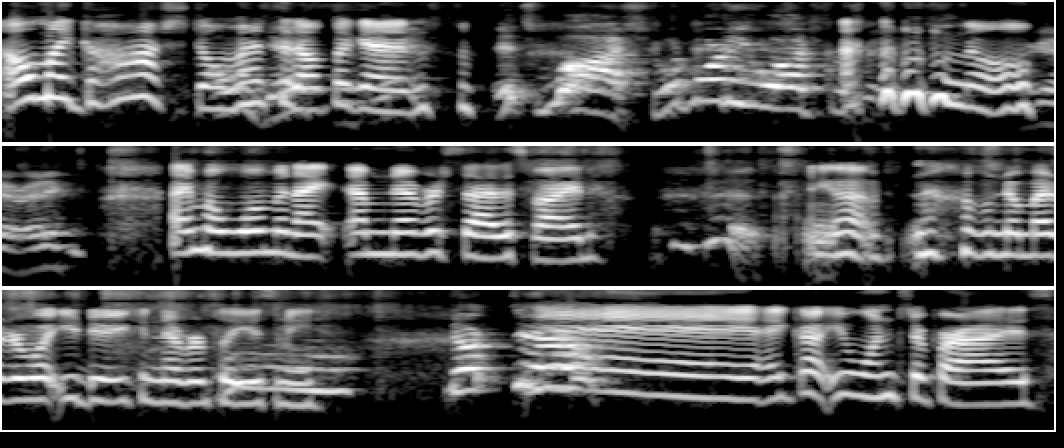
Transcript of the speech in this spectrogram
Oh my gosh! Don't Oh, mess it up again. right. It's washed. What more do you want from me? no, okay, ready? I'm a woman. I I'm never satisfied. What is this? You have no matter what you do, you can never please me. Oh, DuckTales! Yay! I got you one surprise.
